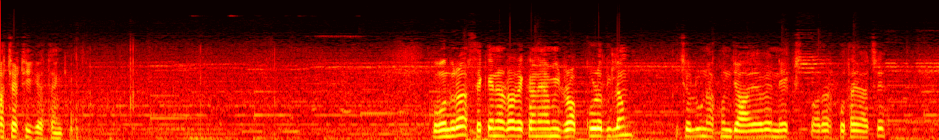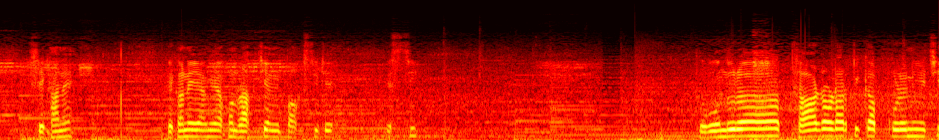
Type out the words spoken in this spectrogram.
আচ্ছা ঠিক আছে থ্যাংক ইউ তো বন্ধুরা সেকেন্ড অর্ডার এখানে আমি ড্রপ করে দিলাম। তো চলুন এখন যাওয়া যাবে নেক্সট অর্ডার কোথায় আছে? সেখানে। এখানেই আমি এখন রাখছি, আমি পার্ক স্ট্রিটে এসছি। তো বন্ধুরা থার্ড অর্ডার পিক আপ করে নিয়েছি।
